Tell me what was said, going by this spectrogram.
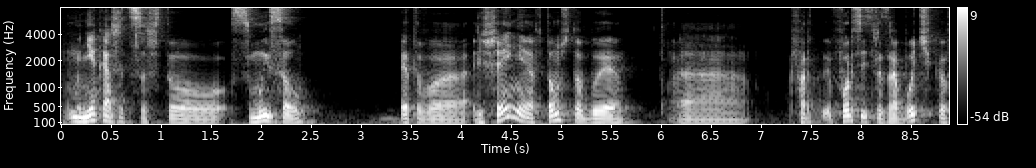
мне кажется, что смысл этого решения в том, чтобы э, форсить разработчиков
